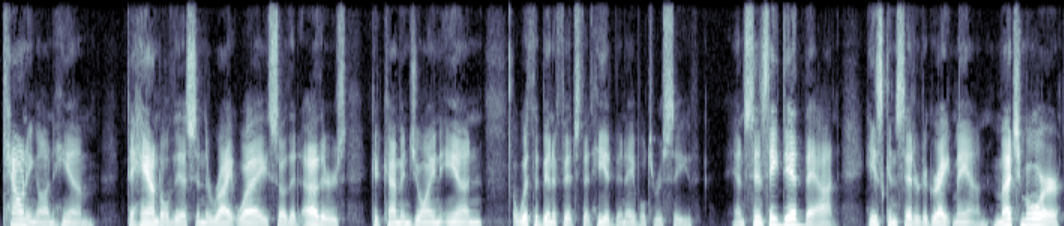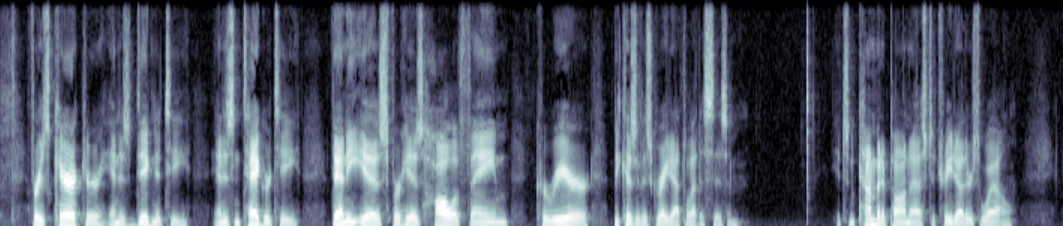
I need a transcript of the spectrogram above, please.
counting on him to handle this in the right way so that others could come and join in with the benefits that he had been able to receive. And since he did that, he's considered a great man, much more for his character and his dignity and his integrity than he is for his Hall of Fame career because of his great athleticism. It's incumbent upon us to treat others well.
